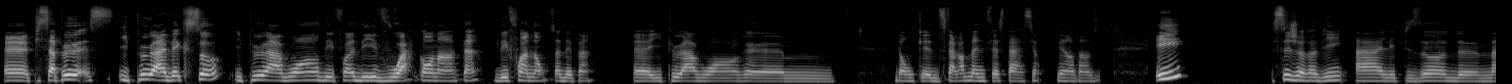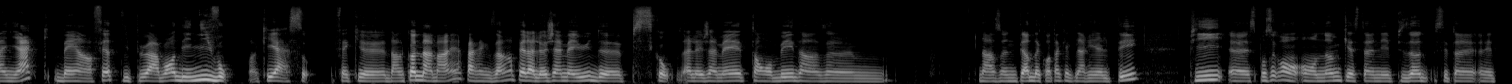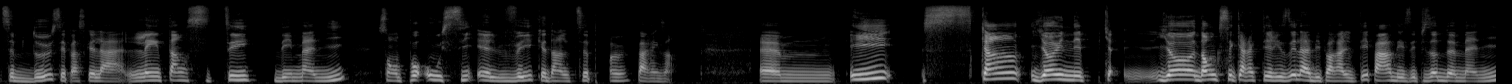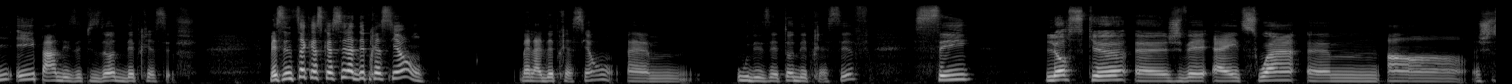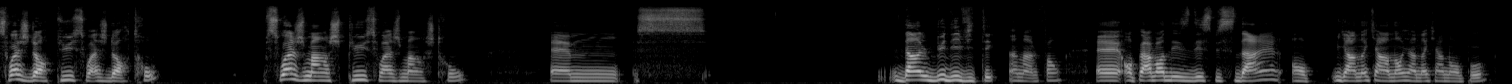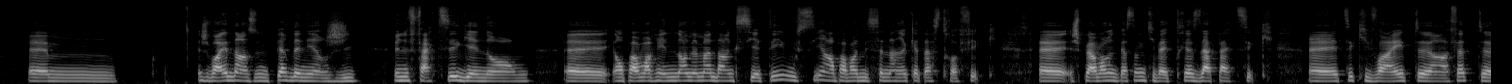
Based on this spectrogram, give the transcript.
Euh, puis ça peut, il peut avec ça, il peut avoir des fois des voix qu'on entend, des fois non, ça dépend. Euh, il peut avoir euh, donc différentes manifestations, bien entendu. Et si je reviens à l'épisode maniaque, ben en fait, il peut avoir des niveaux, ok, à ça. Fait que dans le cas de ma mère, par exemple, elle, n'a jamais eu de psychose, elle n'a jamais tombé dans un dans une perte de contact avec la réalité. Puis euh, c'est pour ça qu'on nomme que c'est un épisode, c'est un, type 2, c'est parce que l'intensité des manies sont pas aussi élevées que dans le type 1, par exemple. Euh, et quand il y a une... Y a, donc, c'est caractérisé la bipolarité par des épisodes de manie et par des épisodes dépressifs. Mais c'est ça, qu'est-ce que c'est la dépression? Bien, la dépression euh, ou des états dépressifs, c'est lorsque euh, je vais être soit en. Soit je dors plus, soit je dors trop. Soit je mange plus, soit je mange trop. Euh, dans le but d'éviter, hein, dans le fond. on peut avoir des idées suicidaires. Il y en a qui en ont, il y en a qui en ont pas. je vais être dans une perte d'énergie, une fatigue énorme. on peut avoir énormément d'anxiété aussi. On peut avoir des scénarios catastrophiques. Euh, je peux avoir une personne qui va être très apathique, euh, qui va être, euh, en fait,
